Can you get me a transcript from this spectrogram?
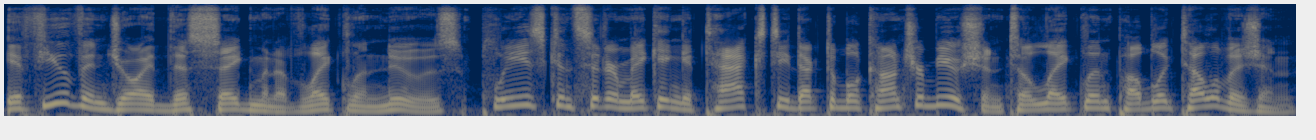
If you've enjoyed this segment of Lakeland News, please consider making a tax-deductible contribution to Lakeland Public Television.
